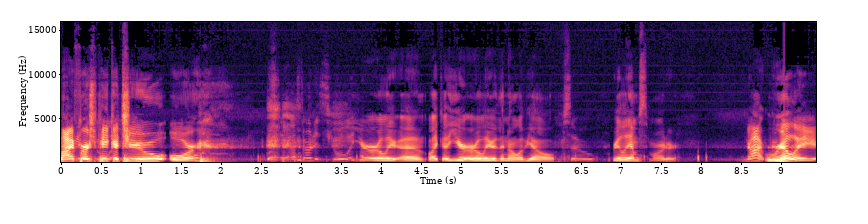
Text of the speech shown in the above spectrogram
my first Pikachu or I started school a year earlier, uh, like a year earlier than all of y'all. So really, I'm smarter. not really.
